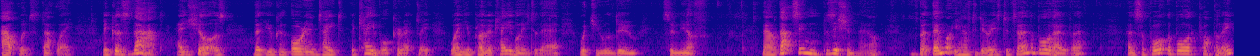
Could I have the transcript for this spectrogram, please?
outwards that way. Because that ensures that you can orientate the cable correctly when you plug a cable into there, which you will do soon enough. Now that's in position now, but then what you have to do is to turn the board over and support the board properly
